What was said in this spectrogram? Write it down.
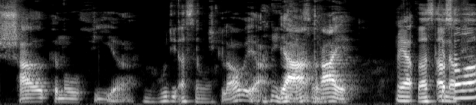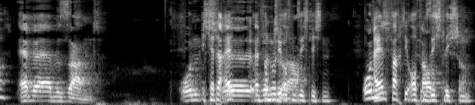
Schalke 04. Rudi Assauer. Ich glaube ja. Nee, ja, drei. Ja. War es Genau. Assauer? Ebbe, Ebbe, Sand. Und, Ich hätte ein, äh, einfach nur die offensichtlichen. Und einfach die offensichtlichen.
